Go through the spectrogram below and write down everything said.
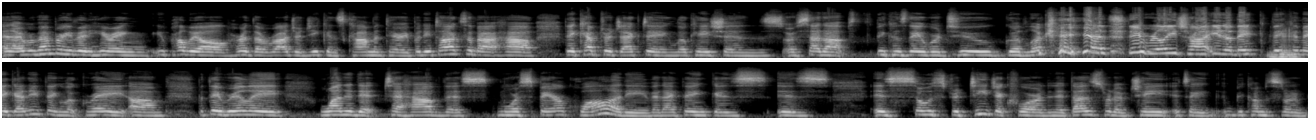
and I remember even hearing you probably all heard the Roger Deakins commentary, but he talks about how they kept rejecting locations or setups because they were too good looking, and they really try. You know, they they Mhm. can make anything look great, um, but they really wanted it to have this more spare quality that I think is is is so strategic for it, and it does sort of change. It's a it becomes sort of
